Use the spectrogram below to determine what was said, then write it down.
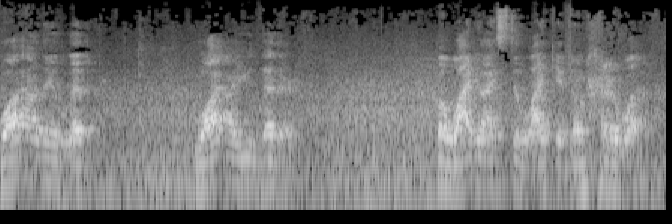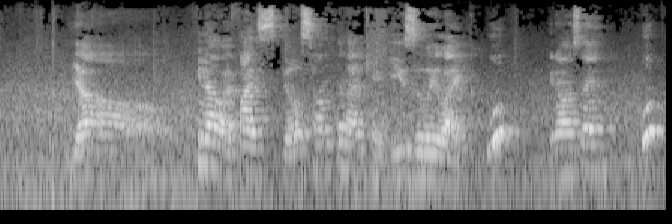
Why are they leather? Why are you leather? But why do I still like it no matter what? Yo, you know, if I spill something, I can easily like, whoop, you know what I'm saying? Whoop.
